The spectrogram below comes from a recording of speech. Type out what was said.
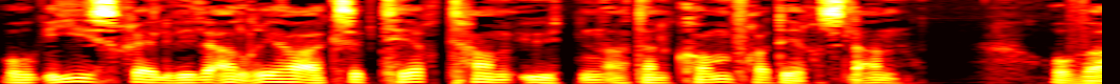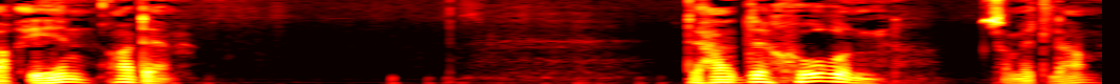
Og Israel ville aldri ha akseptert ham uten at han kom fra deres land og var en av dem. Det hadde horn som et lam.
